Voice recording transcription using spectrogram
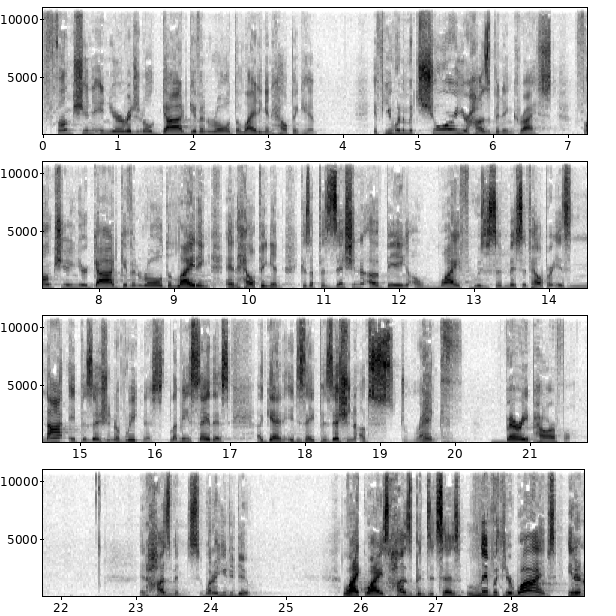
function in your original God given role, delighting in helping him. If you want to mature your husband in Christ, function in your God given role, delighting and helping in. Because a position of being a wife who is a submissive helper is not a position of weakness. Let me say this again it is a position of strength, very powerful. And husbands, what are you to do? Likewise, husbands, it says, live with your wives in an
